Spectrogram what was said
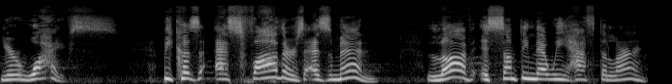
your wives. Because as fathers, as men, love is something that we have to learn.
